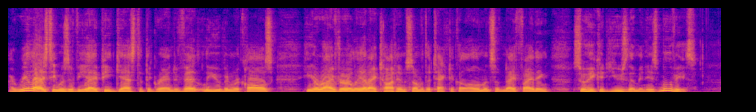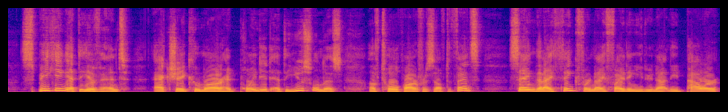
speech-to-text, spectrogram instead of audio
I realized he was a VIP guest at the grand event, Lyubin recalls. He arrived early and I taught him some of the technical elements of knife fighting so he could use them in his movies. Speaking at the event, Akshay Kumar had pointed at the usefulness of Tolpar for self defense, saying that I think for knife fighting you do not need power,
